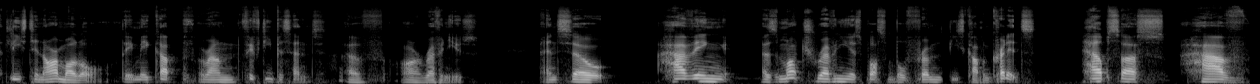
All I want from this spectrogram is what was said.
at least in our model, they make up around 50% of our revenues. And so having as much revenue as possible from these carbon credits helps us have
